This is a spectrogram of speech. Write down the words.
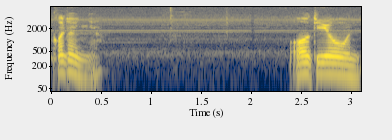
꺼져 있냐? 오디오 온리.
